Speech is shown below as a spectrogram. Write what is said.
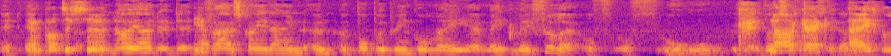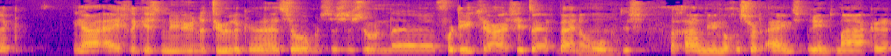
En, en, wat is. Uh, nou ja, de, de, ja. de, vraag is: kan je daar een, een, een pop-up winkel mee, eh, mee, mee vullen? Of, of hoe. hoe wat nou, is kijk, eigenlijk. Ja, eigenlijk is nu natuurlijk uh, het zomerse seizoen uh, voor dit jaar zit er echt bijna op. Mhm. Dus we gaan nu nog een soort eindsprint maken.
